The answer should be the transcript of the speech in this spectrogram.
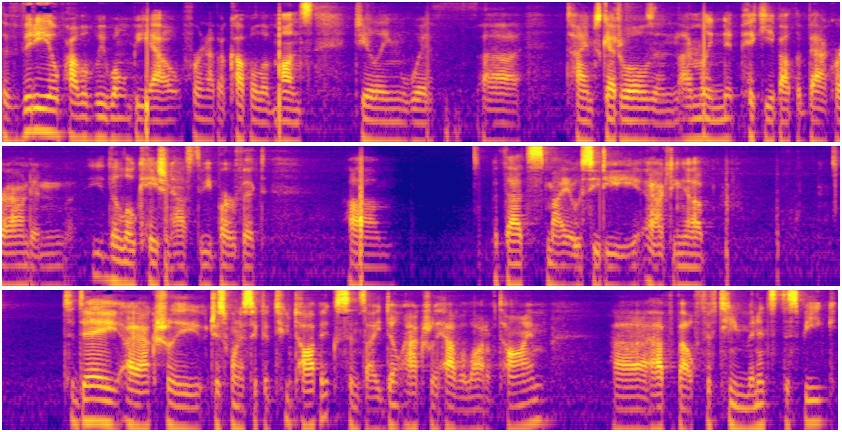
the video probably won't be out for another couple of months dealing with uh, time schedules and I'm really nitpicky about the background and the location has to be perfect. Um, but that's my OCD acting up. Today, I actually just want to stick to two topics since I don't actually have a lot of time. Uh, I have about 15 minutes to speak,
